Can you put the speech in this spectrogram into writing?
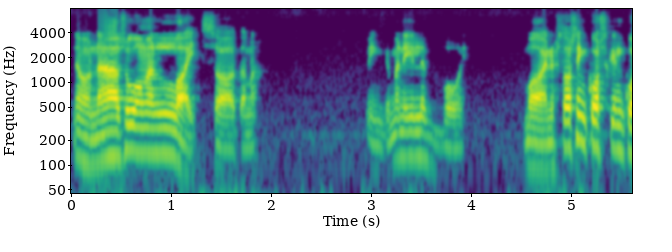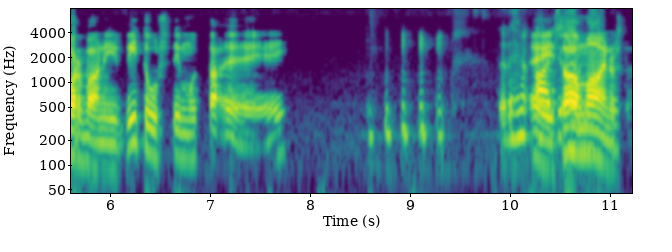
Ne on nää Suomen lait, saatana. Minkä mä niille voi. Mainostasin Kosken korvaa niin vitusti, mutta ei. Ei saa mainostaa.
